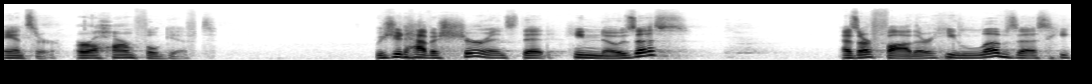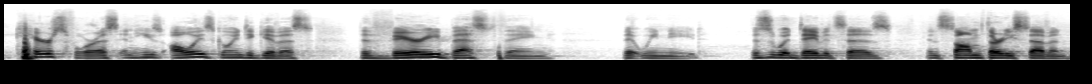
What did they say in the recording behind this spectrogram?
answer or a harmful gift. We should have assurance that He knows us as our Father, He loves us, He cares for us, and He's always going to give us the very best thing that we need. This is what David says in Psalm 37,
